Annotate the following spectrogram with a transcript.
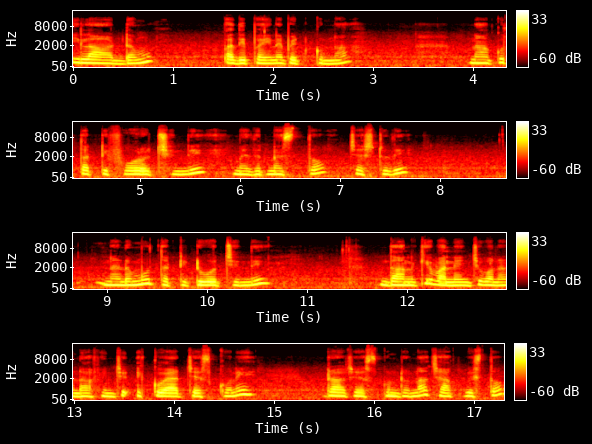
ఇలా అడ్డము పది పైన పెట్టుకున్నా. నాకు థర్టీ ఫోర్ వచ్చింది మెజర్మెంట్స్తో చెస్ట్ది. నడుము థర్టీ టూ వచ్చింది. దానికి one inch one and half inch ఎక్కువ యాడ్ చేసుకొని డ్రా చేసుకుంటున్నా చాక్పీస్తో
